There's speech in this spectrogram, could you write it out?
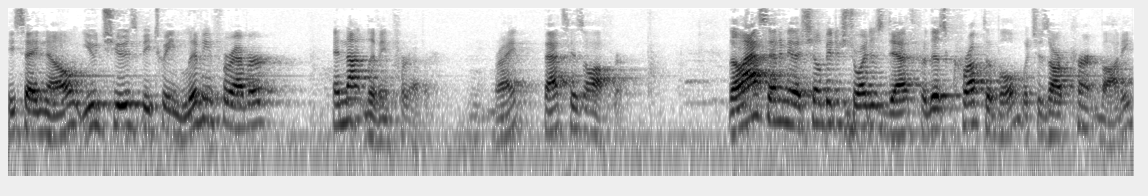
He said, No, you choose between living forever and not living forever. Right? That's his offer. The last enemy that shall be destroyed is death, for this corruptible, which is our current body,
